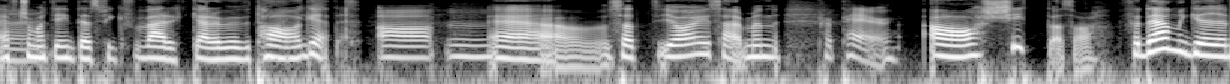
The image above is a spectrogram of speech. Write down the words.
Eftersom att jag inte ens fick verkar överhuvudtaget. Ja, Mm. Eh, så att jag är så här, men prepare. Ja shit alltså. För den grejen,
